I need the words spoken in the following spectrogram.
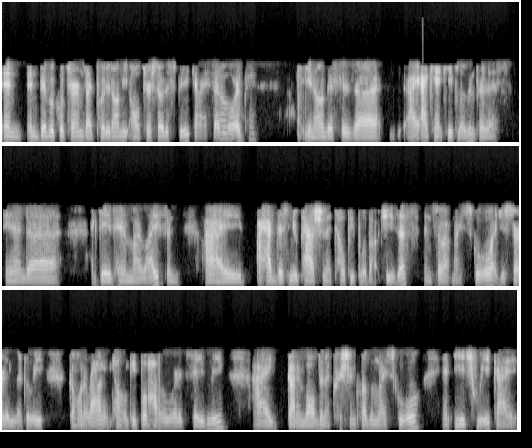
in, in biblical terms, I put it on the altar, so to speak. And I said, oh, Lord, okay you know, this is, uh, I, I can't keep living for this. And, uh, I gave him my life and I, I had this new passion to tell people about Jesus. And so at my school, I just started literally going around and telling people how the Lord had saved me. I got involved in a Christian club in my school and each week I,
